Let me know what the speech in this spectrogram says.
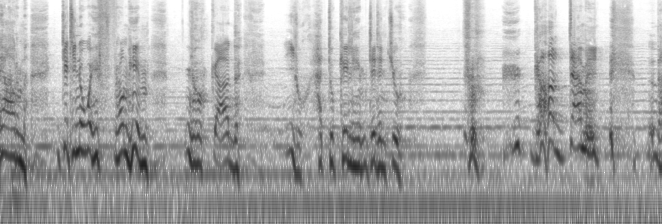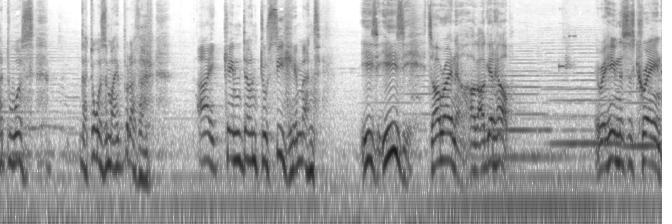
My arm getting away from him. Oh, God. You had to kill him, didn't you? God damn it! That was. That was my brother. I came down to see him and. Easy, easy. It's all right now. I'll, I'll get help. Hey, Rahim, this is Crane.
